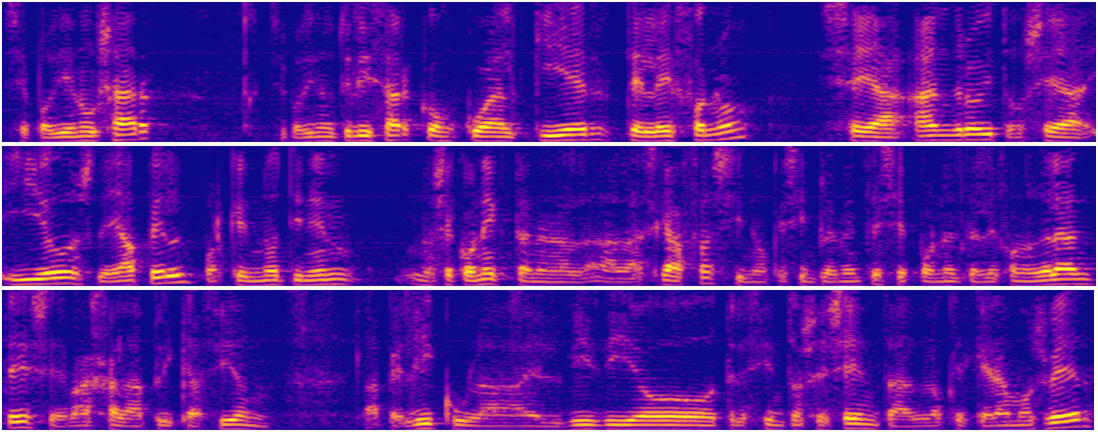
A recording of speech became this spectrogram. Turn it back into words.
Se podían usar, se podían utilizar con cualquier teléfono, sea Android o sea iOS de Apple, porque no tienen no se conectan a, las gafas, sino que simplemente se pone el teléfono delante, se baja la aplicación, la película, el vídeo 360, lo que queramos ver,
